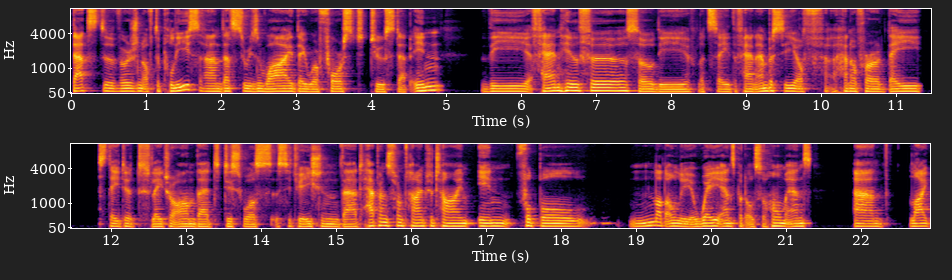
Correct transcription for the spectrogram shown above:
that's the version of the police, and that's the reason why they were forced to step in. The Fanhilfe, so the let's say the fan embassy of Hanover, they stated later on that this was a situation that happens from time to time in football not only away ends but also home ends. And like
